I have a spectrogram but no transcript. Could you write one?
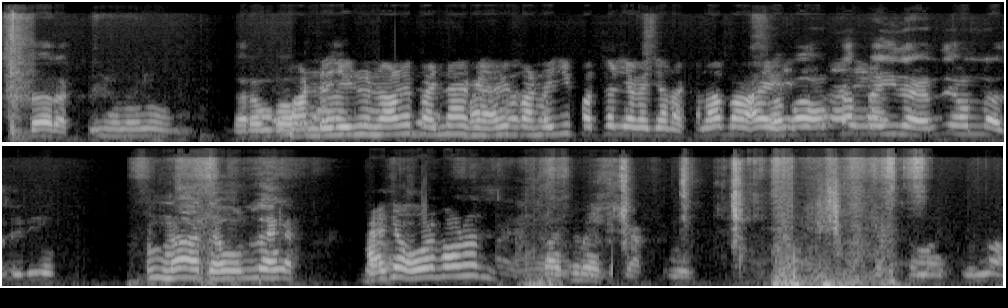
ਸਿੱਧਾ ਰੱਖੀ ਹੁਣ ਉਹਨੂੰ ਗਰਮ ਬਹੁਤ ਪੰਡ ਜੀ ਨੂੰ ਨਾਲੇ ਪਹਿਲਾਂ ਕਿਹਾ ਵੀ ਪੰਡ ਜੀ ਪੱਧਰ ਜਗ੍ਹਾ 'ਚ ਰੱਖ ਲਾ ਬਾਹਰ ਬਾਬਾ ਹੁਣ ਤਾਂ ਪਈ ਰਹਿਣ ਦੇ ਹੁਣ ਨਾ ਸਿੜੀ ਨਾ ਢੋਲ ਲੈਗਾ ਮੈਂ ਤੇ ਹੋਰ ਪਾਉਣਾ? ਬਸ ਬਸ ਚੱਕ ਨਹੀਂ ਚੱਕ ਮੈਂ ਚੁੱਲਾ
